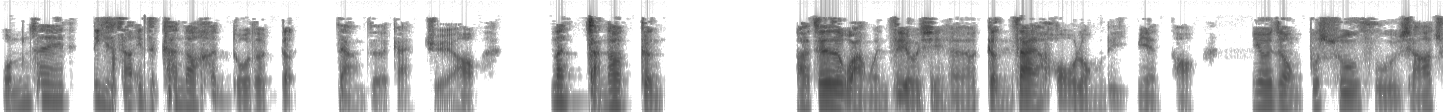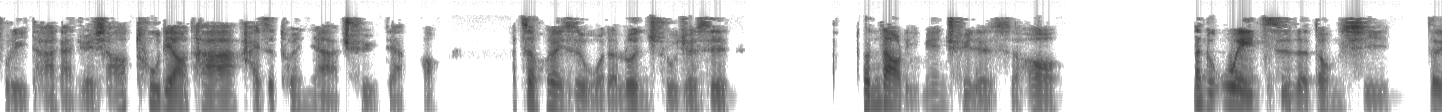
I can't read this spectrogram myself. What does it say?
我们在历史上一直看到很多的梗这样子的感觉哈。那讲到梗啊，这是玩文字游戏，梗在喉咙里面哈。因为这种不舒服，想要处理它，感觉想要吐掉它，还是吞下去这样哦。这会是我的论述，就是吞到里面去的时候，那个未知的东西，这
